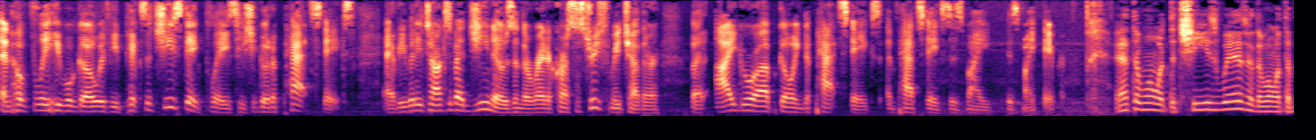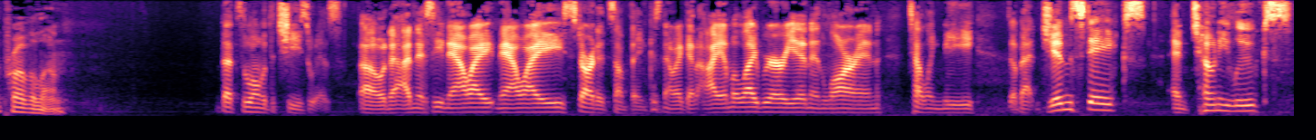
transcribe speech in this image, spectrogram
And hopefully he will go if he picks a cheesesteak place, he should go to Pat Steaks. Everybody talks about Geno's and they're right across the street from each other, but I grew up going to Pat Steaks and Pat Steaks is my is my favorite. Is that the one with the Cheez Whiz or the one with the provolone? That's the one with the Cheez Whiz. Oh, now, and see now I now I started something because now I got I am a librarian and Lauren telling me about Jim Steaks and Tony Luke's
